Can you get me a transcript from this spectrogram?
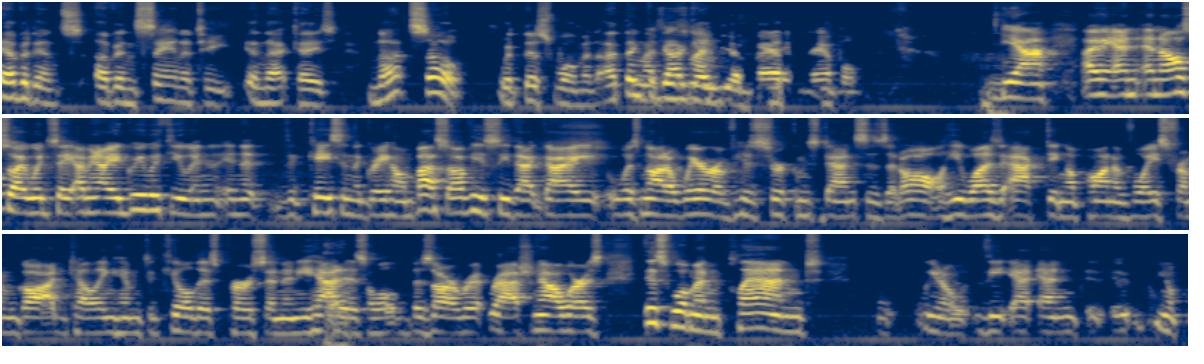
evidence of insanity in that case. Not so with this woman. I think the guy gave you a bad example. Hmm. Yeah, I mean, and and also I would say, I mean, I agree with you in in the, the case in the Greyhound bus. Obviously, that guy was not aware of his circumstances at all. He was acting upon a voice from God telling him to kill this person, and he had right. his whole bizarre rationale. Whereas this woman planned you know the and uh, you know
